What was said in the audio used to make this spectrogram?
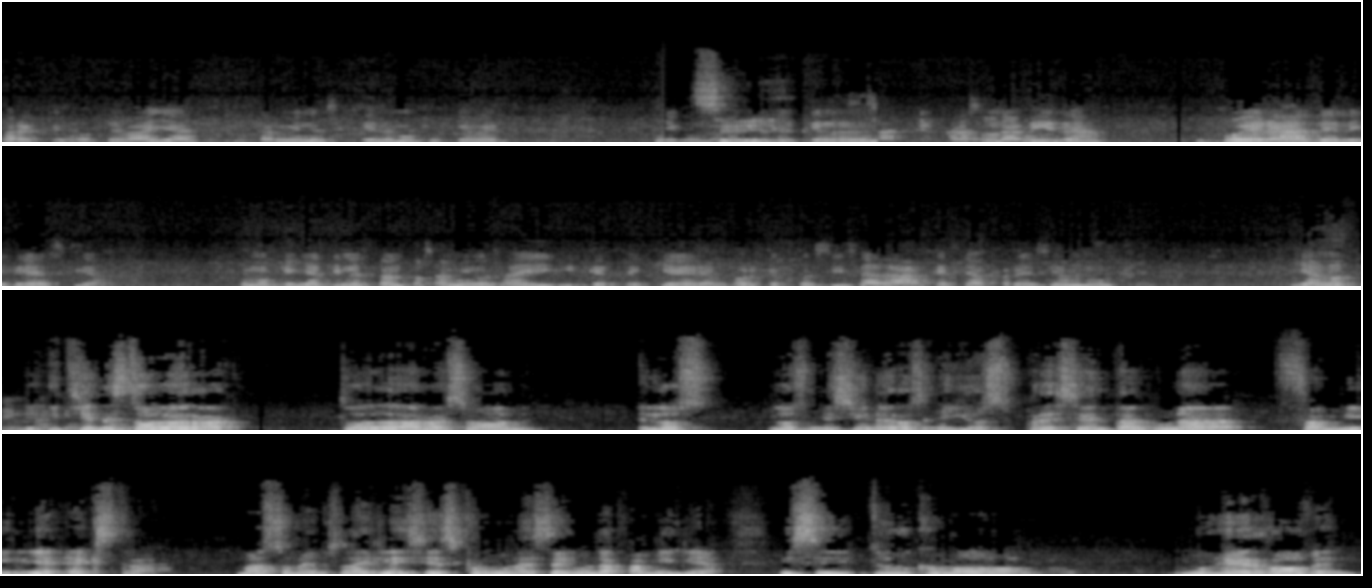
para que no te vayas. Y también eso tiene mucho que ver. Llega un momento en el que no tienes una vida fuera de la iglesia como que ya tienes tantos amigos ahí y que te quieren porque pues sí se da, que te aprecian mucho. Ya no te y, tienes toda, toda la razón. Los, los misioneros, ellos presentan una familia extra, más o menos. La iglesia es como una segunda familia. Y si tú como mujer joven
